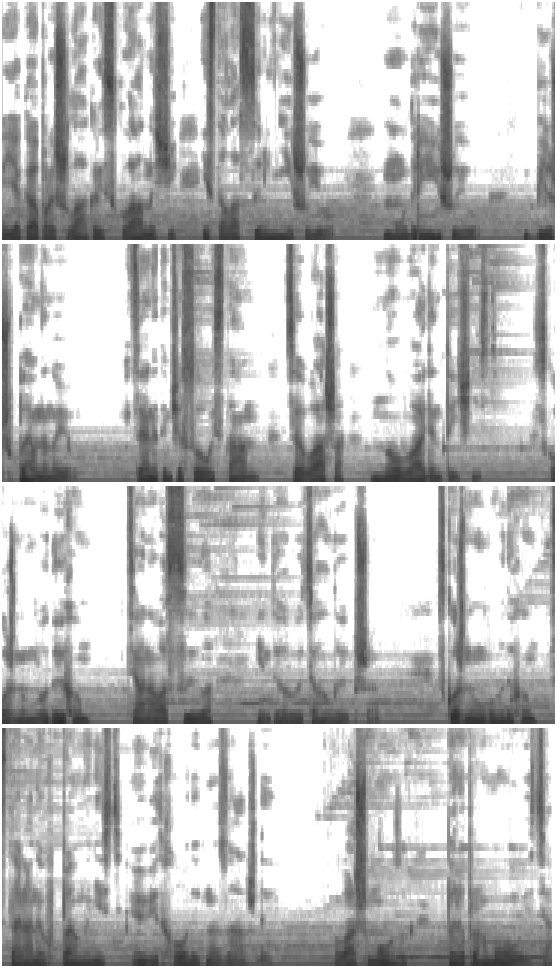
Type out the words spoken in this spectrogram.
яка пройшла крізь складнощі і стала сильнішою, мудрішою, більш впевненою. Це не тимчасовий стан, це ваша нова ідентичність. З кожним вдихом ця нова сила інтегрується глибше. З кожним видихом стара невпевненість відходить назавжди. Ваш мозок перепрограмовується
